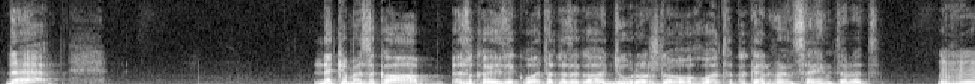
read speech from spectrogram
De nekem ezek a, ezek a izék voltak, ezek a gyúros dolgok voltak a kedvenceim, tudod. Uh-huh.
